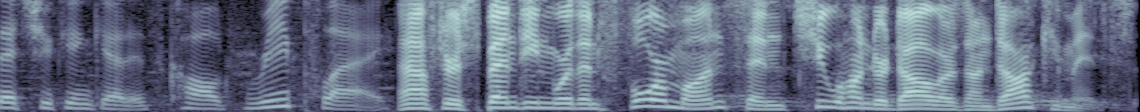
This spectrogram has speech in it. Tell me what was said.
that you can get. It's called Replay. After spending more than four months and $200 on documents,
